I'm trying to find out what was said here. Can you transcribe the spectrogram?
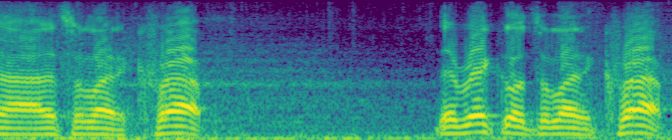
Nah, that's a lot of crap. Their record's a lot of crap.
